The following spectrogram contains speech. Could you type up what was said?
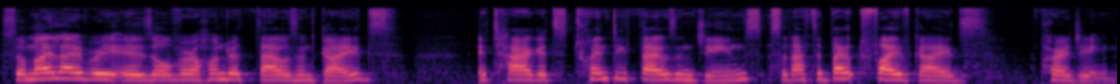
So my library is over 100,000 guides. It targets 20,000 genes, so that's about five guides per gene.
